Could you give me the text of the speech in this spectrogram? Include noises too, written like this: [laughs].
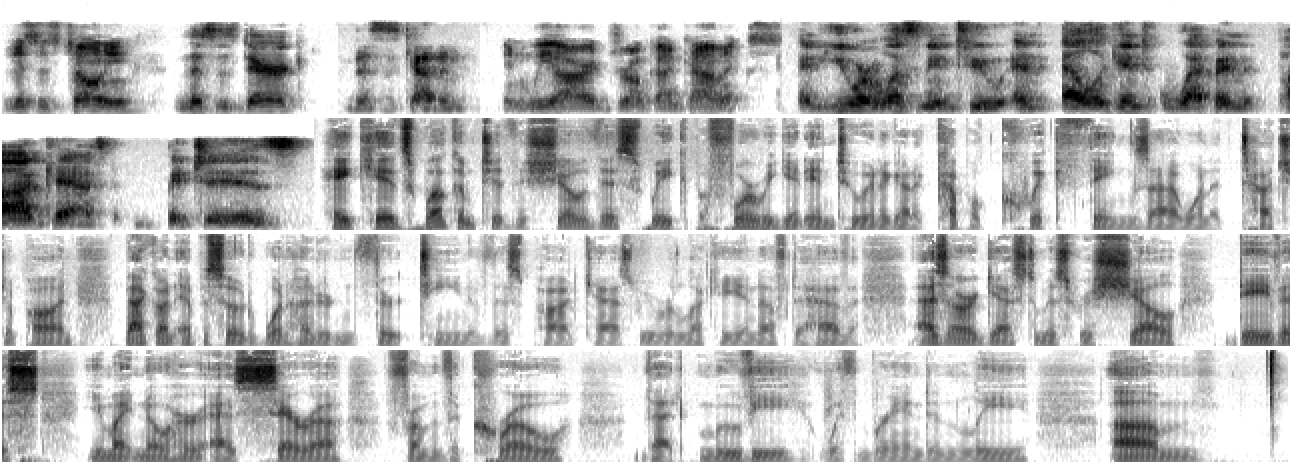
This is Tony, This is Derek, This is Kevin. and we are Drunk on Comics. and you are listening to an Elegant Weapon podcast, bitches. Hey kids, welcome to the show this week. Before we get into it, I got a couple quick things I want to touch upon. Back on episode 113 of this podcast, we were lucky enough to have as our guest Miss Rochelle Davis. You might know her as Sarah from The Crow, that movie with Brandon Lee. Um,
